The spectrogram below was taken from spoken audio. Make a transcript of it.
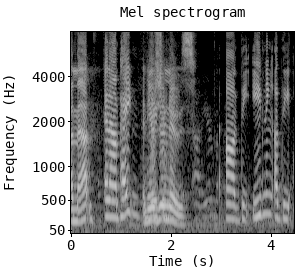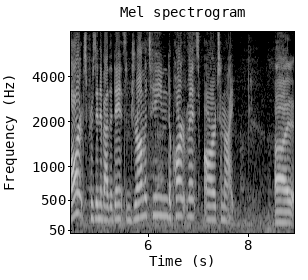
I'm Matt, And I'm Peyton. and here's your news. Um, the Evening of the Arts presented by the Dance and Drama Team departments are tonight. Uh,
